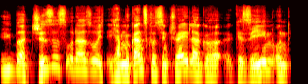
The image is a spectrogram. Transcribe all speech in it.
über Jizzes oder so. Ich, ich habe nur ganz kurz den Trailer ge gesehen und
